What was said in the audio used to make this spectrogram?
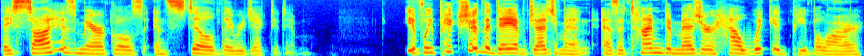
they saw his miracles, and still they rejected him. If we picture the day of judgment as a time to measure how wicked people are,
